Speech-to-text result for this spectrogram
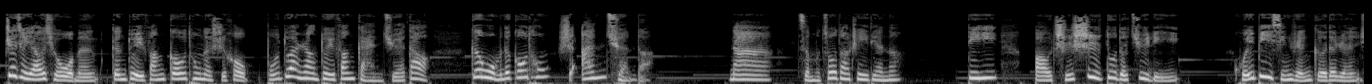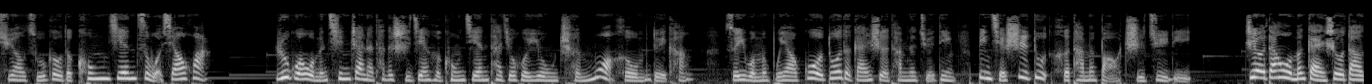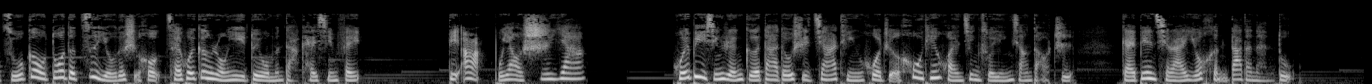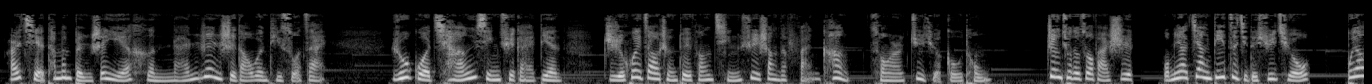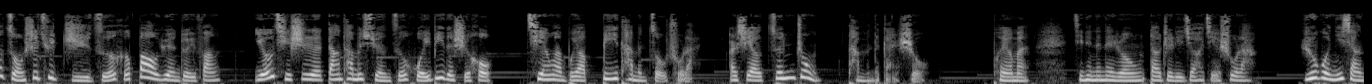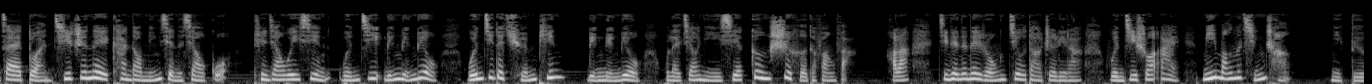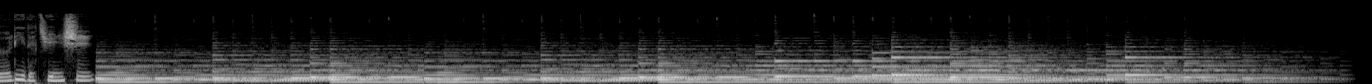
这就要求我们跟对方沟通的时候，不断让对方感觉到跟我们的沟通是安全的。那怎么做到这一点呢？第一，保持适度的距离。回避型人格的人需要足够的空间自我消化，如果我们侵占了他的时间和空间，他就会用沉默和我们对抗。所以，我们不要过多的干涉他们的决定，并且适度和他们保持距离。只有当我们感受到足够多的自由的时候，才会更容易对我们打开心扉。第二，不要施压。回避型人格大都是家庭或者后天环境所影响导致，改变起来有很大的难度。而且他们本身也很难认识到问题所在，如果强行去改变，只会造成对方情绪上的反抗，从而拒绝沟通。正确的做法是，我们要降低自己的需求，不要总是去指责和抱怨对方，尤其是当他们选择回避的时候，千万不要逼他们走出来，而是要尊重他们的感受。朋友们，今天的内容到这里就要结束啦。如果你想在短期之内看到明显的效果，添加微信文姬零零六，文姬的全拼零零六，我来教你一些更适合的方法。好啦，今天的内容就到这里啦。文姬说爱，迷茫的情场，你得力的军师。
